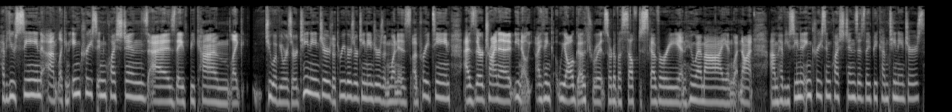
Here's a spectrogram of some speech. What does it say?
Have you seen um, like an increase in questions as they've become like two of yours are teenagers or three of yours are teenagers and one is a preteen as they're trying to, you know, I think we all go through it sort of a self discovery and who am I and whatnot. Um, have you seen an increase in questions as they become teenagers?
